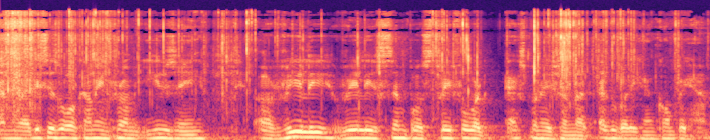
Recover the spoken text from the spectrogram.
and where this is all coming from using a really, really simple, straightforward explanation that everybody can comprehend.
